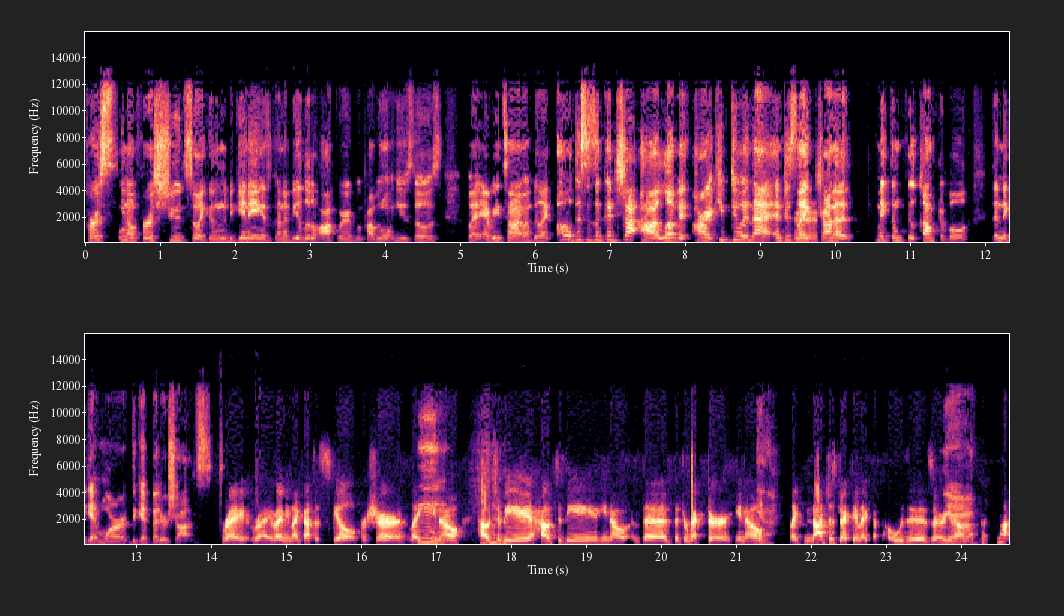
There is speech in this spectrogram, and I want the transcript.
first, you know, first shoots. So like in the beginning, it's gonna be a little awkward. We probably won't use those, but every time I'll be like, oh, this is a good shot. Oh, I love it. All right, keep doing that, and just like mm. trying to make them feel comfortable then they get more they get better shots right right i mean like that's a skill for sure like mm. you know how to be how to be you know the the director you know yeah. like not just directing like the poses or yeah. you know not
